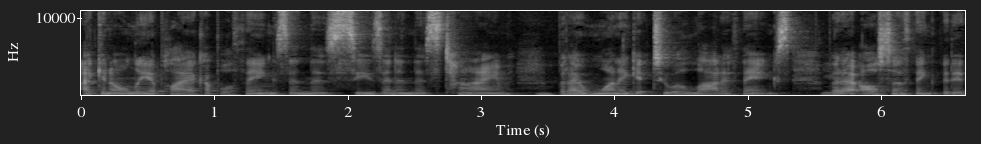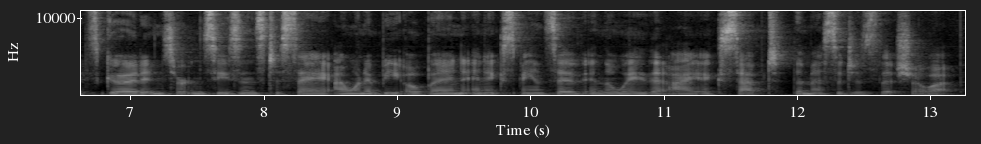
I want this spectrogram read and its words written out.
I can only apply a couple of things in this season and this time, but I mm-hmm. want to get to a lot of things. But I also think that it's good in certain seasons to say, I want to be open and expansive in the way that I accept the messages that show up.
